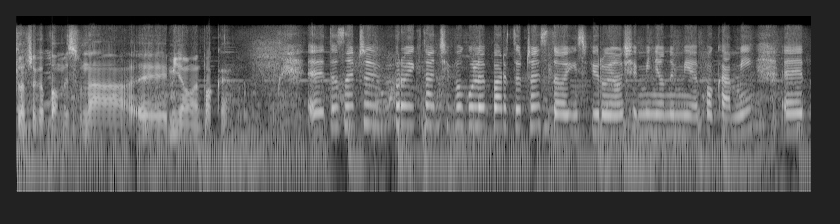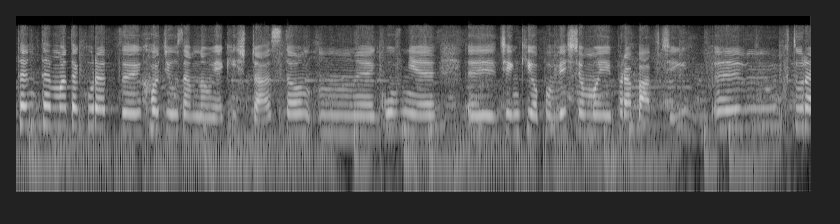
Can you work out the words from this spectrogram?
Dlaczego pomysł na y, minioną epokę? E, To znaczy projektanci w ogóle bardzo często inspirują się minionymi epokami. E, Ten temat akurat e, chodził za mną jakiś czas, to mm, głównie dzięki opowieściom mojej prababci, która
